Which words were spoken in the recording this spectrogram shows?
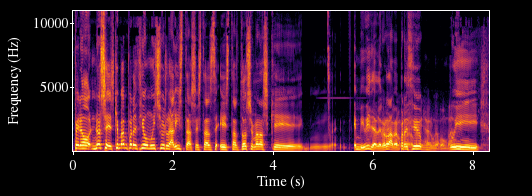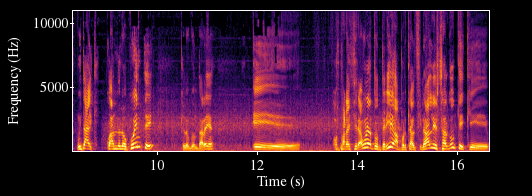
Pero no sé, es que me han parecido muy surrealistas estas, estas dos semanas que... Mm, en mi vida, de verdad, me ha parecido muy, muy tal. Cuando lo cuente, que lo contaré, eh, os parecerá una tontería, porque al final es algo que,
